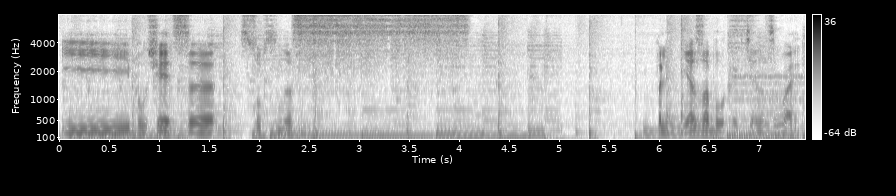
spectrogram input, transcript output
и, получается, собственно, с... Блин, я забыл, как тебя называют-то.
